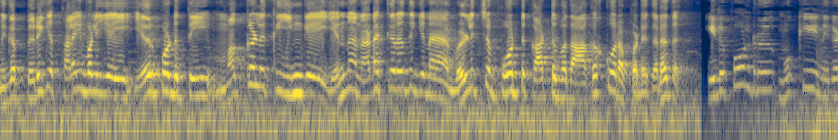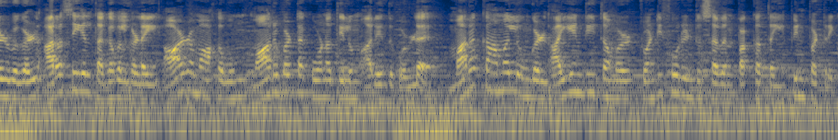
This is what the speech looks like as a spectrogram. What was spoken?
மிகப்பெரிய தலைவலியை ஏற்படுத்தி மக்களுக்கு இங்கே என்ன நடக்கிறது என வெளிச்சம் போட்டு காட்டுவதாக கூறப்படுகிறது. இதுபோன்று முக்கிய நிகழ்வுகள் அரசியல் தகவல்களை ஆழமாகவும் மாறுபட்ட கோணத்திலும் அறிந்து கொள்ள மறக்காமல் உங்கள் IND Tamil twenty four into seven பக்கத்தை பின்பற்றிக்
